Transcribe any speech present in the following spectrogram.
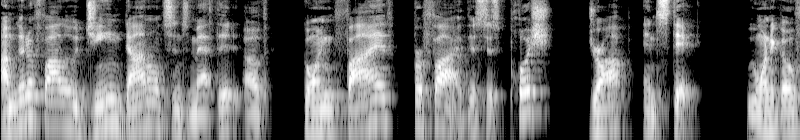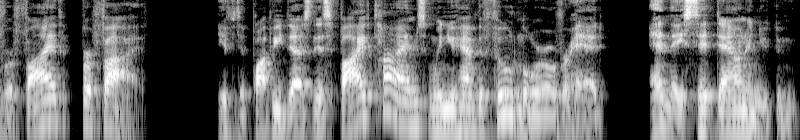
I'm going to follow Jean Donaldson's method of going five for five. This is push, drop, and stick. We want to go for five for five. If the puppy does this five times when you have the food lure overhead, and they sit down and you can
